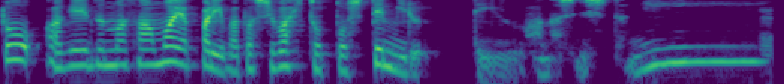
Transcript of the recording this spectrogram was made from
と、あげずまさんはやっぱり私は人として見るっていう話でしたね。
